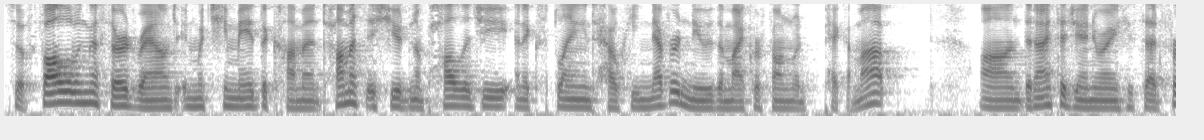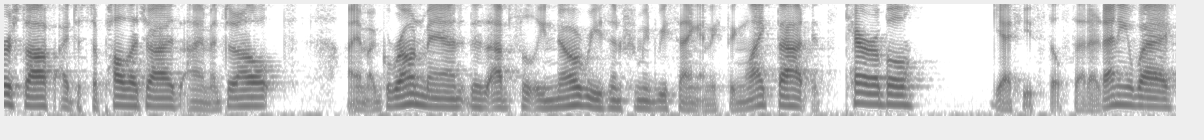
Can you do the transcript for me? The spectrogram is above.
So, following the third round in which he made the comment, Thomas issued an apology and explained how he never knew the microphone would pick him up on the 9th of January, he said, First off, I just apologize. I am an adult. I am a grown man. There's absolutely no reason for me to be saying anything like that. It's terrible. Yet he still said it anyway.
